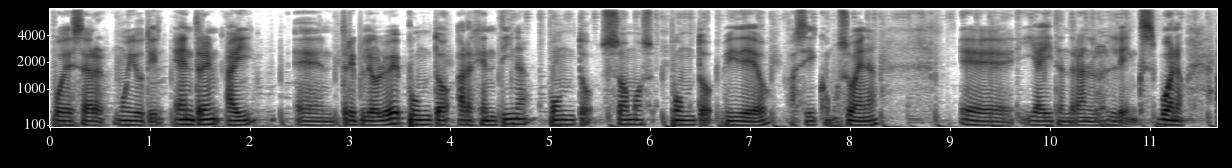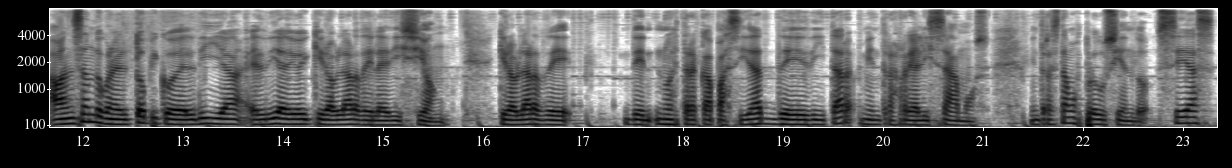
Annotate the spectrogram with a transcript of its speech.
puede ser muy útil. Entren ahí en www.argentina.somos.video, así como suena eh, y ahí tendrán los links. Bueno, avanzando con el tópico del día, el día de hoy quiero hablar de la edición. Quiero hablar de, nuestra capacidad de editar mientras realizamos, mientras estamos produciendo, seas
